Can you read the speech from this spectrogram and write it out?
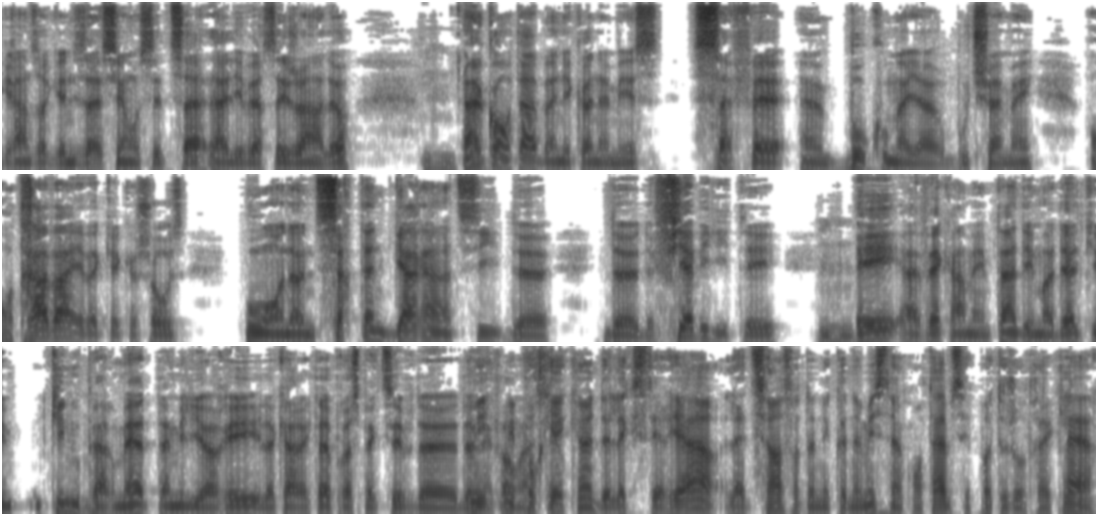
grandes organisations, c'est d'aller vers ces gens-là. Mm-hmm. Un comptable, un économiste, ça fait un beaucoup meilleur bout de chemin. On travaille avec quelque chose où on a une certaine garantie de, de, fiabilité, mm-hmm. et avec en même temps des modèles qui, qui nous mm-hmm. permettent d'améliorer le caractère prospectif de, de l'information. Mais pour quelqu'un de l'extérieur, la différence entre un économiste et un comptable, c'est pas toujours très clair.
